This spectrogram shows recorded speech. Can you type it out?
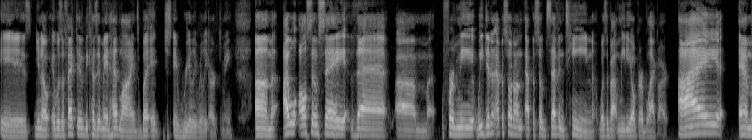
is you know it was effective because it made headlines but it just it really really irked me um i will also say that um for me we did an episode on episode 17 was about mediocre black art i am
